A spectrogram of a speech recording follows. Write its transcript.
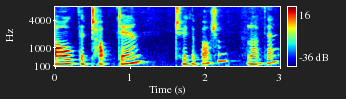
Fold the top down to the bottom like that.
